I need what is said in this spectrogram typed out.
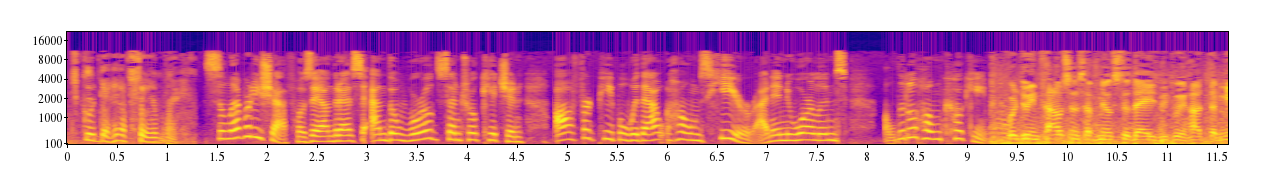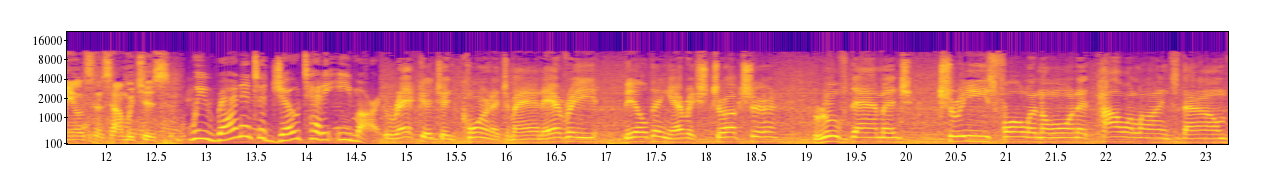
it's good to have family. Celebrity chef Jose Andres and the World Central Kitchen offered people without homes here and in New Orleans a little home cooking. We're doing thousands of meals today between hot meals and sandwiches. We ran into Joe Teddy Emar. Wreckage and carnage, man. Every building, every structure, roof damage, trees falling on it, power lines down,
